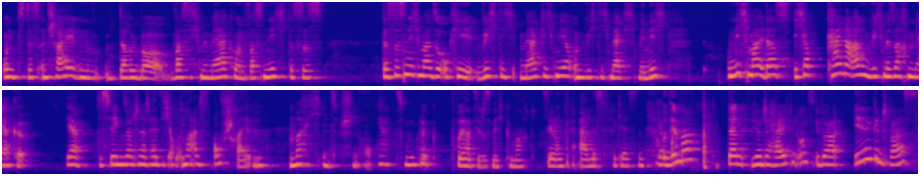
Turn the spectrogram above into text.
und das Entscheiden darüber, was ich mir merke und was nicht, das ist, das ist nicht mal so, okay, wichtig merke ich mir und wichtig merke ich mir nicht. Nicht mal das. Ich habe keine Ahnung, wie ich mir Sachen merke. Ja, deswegen sollte Natalie sich auch immer alles aufschreiben. mache ich inzwischen auch. Ja, zum Glück. Früher hat sie das nicht gemacht. Sie hat ungefähr alles vergessen. Ja. Und immer dann, wir unterhalten uns über irgendwas.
